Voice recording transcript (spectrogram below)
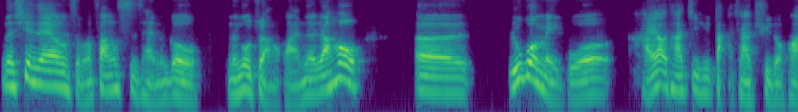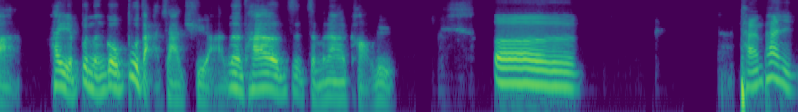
那现在要用什么方式才能够能够转圜呢？然后，呃，如果美国还要他继续打下去的话，他也不能够不打下去啊。那他要怎怎么样考虑？呃，谈判。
